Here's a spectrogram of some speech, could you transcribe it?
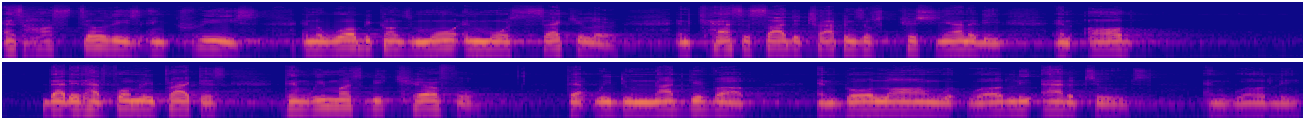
As hostilities increase and the world becomes more and more secular and casts aside the trappings of Christianity and all that it had formerly practiced, then we must be careful that we do not give up and go along with worldly attitudes and worldly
